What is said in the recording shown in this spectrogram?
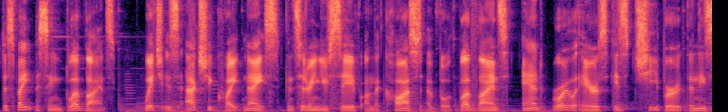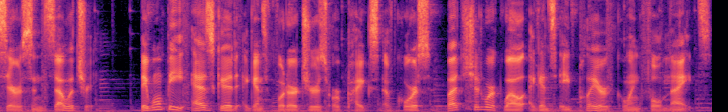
despite missing bloodlines, which is actually quite nice, considering you save on the cost of both bloodlines, and Royal Heirs is cheaper than the Saracen Zealotry. They won't be as good against foot archers or pikes, of course, but should work well against a player going full knights.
